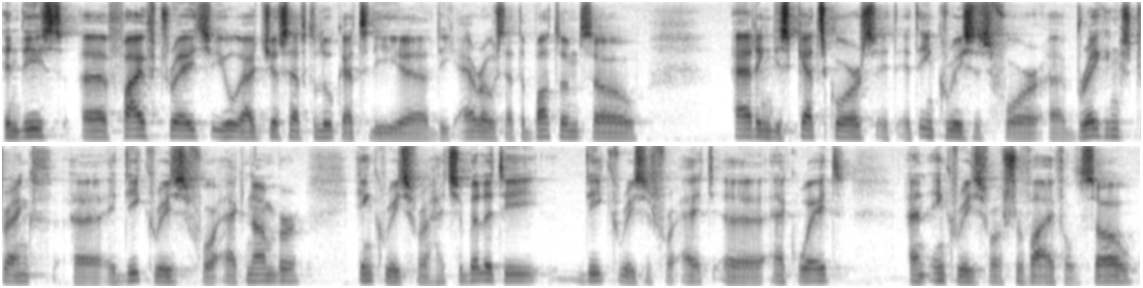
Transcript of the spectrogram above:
In these uh, five traits, you just have to look at the, uh, the arrows at the bottom. So adding these CADD scores, it, it increases for uh, breaking strength, uh, it decreases for egg number, increase for hatchability, decreases for egg, uh, egg weight, and increase for survival. So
